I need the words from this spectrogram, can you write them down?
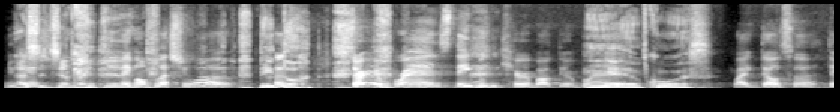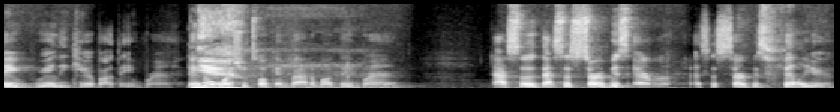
You That's get- a gem right there. They gonna bless you up. they thought- certain brands they really care about their brand. yeah, of course. Like Delta, they really care about their brand. They Yeah. don't want you talking bad about their brand. That's a that's a service error. That's a service failure.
